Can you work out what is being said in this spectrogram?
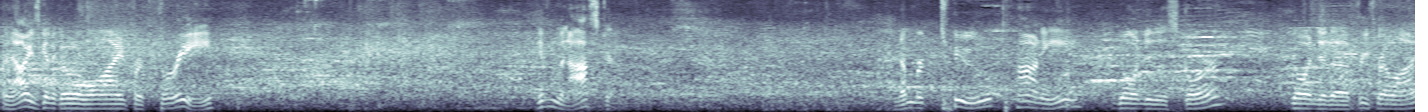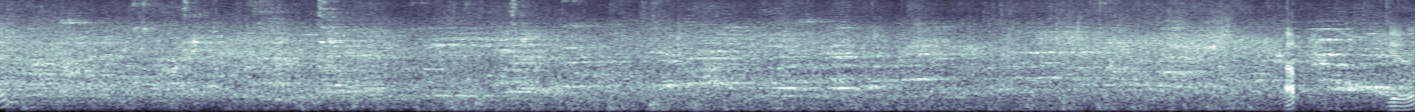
And now he's going to go to the line for three. Give him an Oscar. Number two, Connie, going to the score, going to the free throw line. Up. Good.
